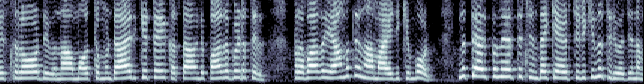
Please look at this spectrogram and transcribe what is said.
ക്രൈസ്തലോ ദിവനാമോത്വം ഉണ്ടായിരിക്കട്ടെ. കർത്താവിന്റെ പാദപീഠത്തിൽ പ്രഭാതയാമത്തിൽ നാം ആയിരിക്കുമ്പോൾ ഇന്നത്തെ അല്പനേരത്തെ ചിന്തയ്ക്കായി എടുത്തിരിക്കുന്ന തിരുവചനം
